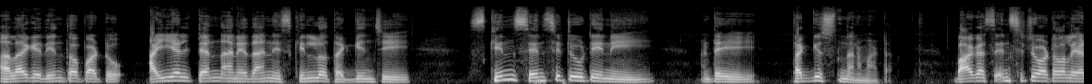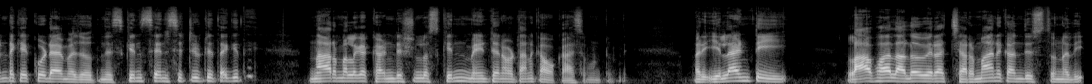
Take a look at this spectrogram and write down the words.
అలాగే దీంతోపాటు ఐఎల్ టెన్ అనే దాన్ని స్కిన్లో తగ్గించి స్కిన్ సెన్సిటివిటీని అంటే తగ్గిస్తుంది అనమాట బాగా సెన్సిటివ్ అవటం వల్ల ఎండకి ఎక్కువ డ్యామేజ్ అవుతుంది. స్కిన్ సెన్సిటివిటీ తగ్గితే నార్మల్గా కండిషన్లో స్కిన్ మెయింటైన్ అవడానికి అవకాశం ఉంటుంది. మరి ఇలాంటి లాభాలు అలోవెరా చర్మానికి అందిస్తున్నది.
